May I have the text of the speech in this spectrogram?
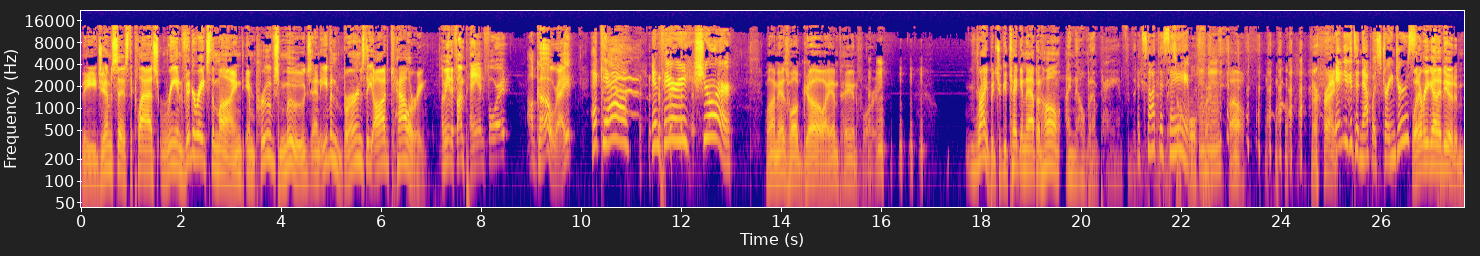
The gym says the class reinvigorates the mind, improves moods, and even burns the odd calorie. I mean, if I'm paying for it, I'll go, right? Heck yeah. In theory, sure. Well, I may as well go. I am paying for it. right, but you could take a nap at home. I know, but I'm paying for the It's not the same. thing. Oh. All right. And you get to nap with strangers. Whatever you got to do to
